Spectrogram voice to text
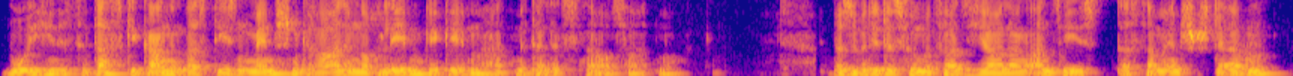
Wohin ist denn das gegangen, was diesen Menschen gerade noch Leben gegeben hat mit der letzten Ausatmung? Also wenn du das 25 Jahre lang ansiehst, dass da Menschen sterben,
